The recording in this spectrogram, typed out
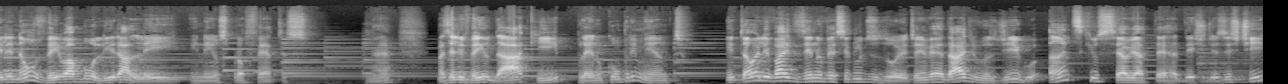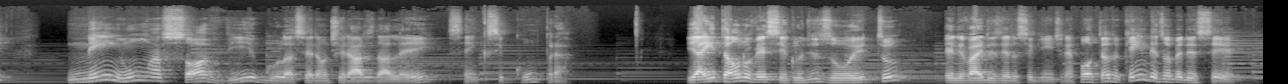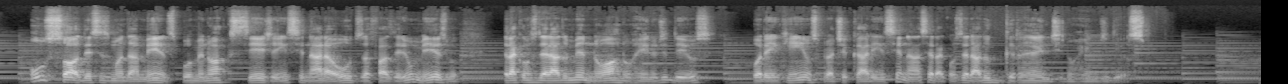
ele não veio abolir a lei e nem os profetas, né? Mas ele veio dar aqui pleno cumprimento. Então ele vai dizer no versículo 18: Em verdade vos digo, antes que o céu e a terra deixem de existir, nenhuma só vírgula serão tirados da lei sem que se cumpra. E aí então no versículo 18, ele vai dizer o seguinte, né? Portanto, quem desobedecer um só desses mandamentos, por menor que seja, e ensinar a outros a fazerem o mesmo, será considerado menor no reino de Deus, porém quem os praticar e ensinar será considerado grande no reino de Deus.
